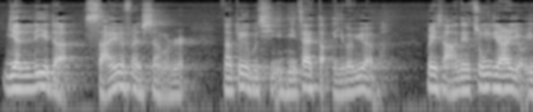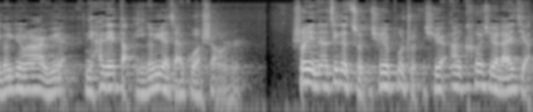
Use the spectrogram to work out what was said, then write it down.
阴历的三月份生日，那对不起，你再等一个月吧。为啥呢？中间有一个闰二月，你还得等一个月再过生日。所以呢，这个准确不准确？按科学来讲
